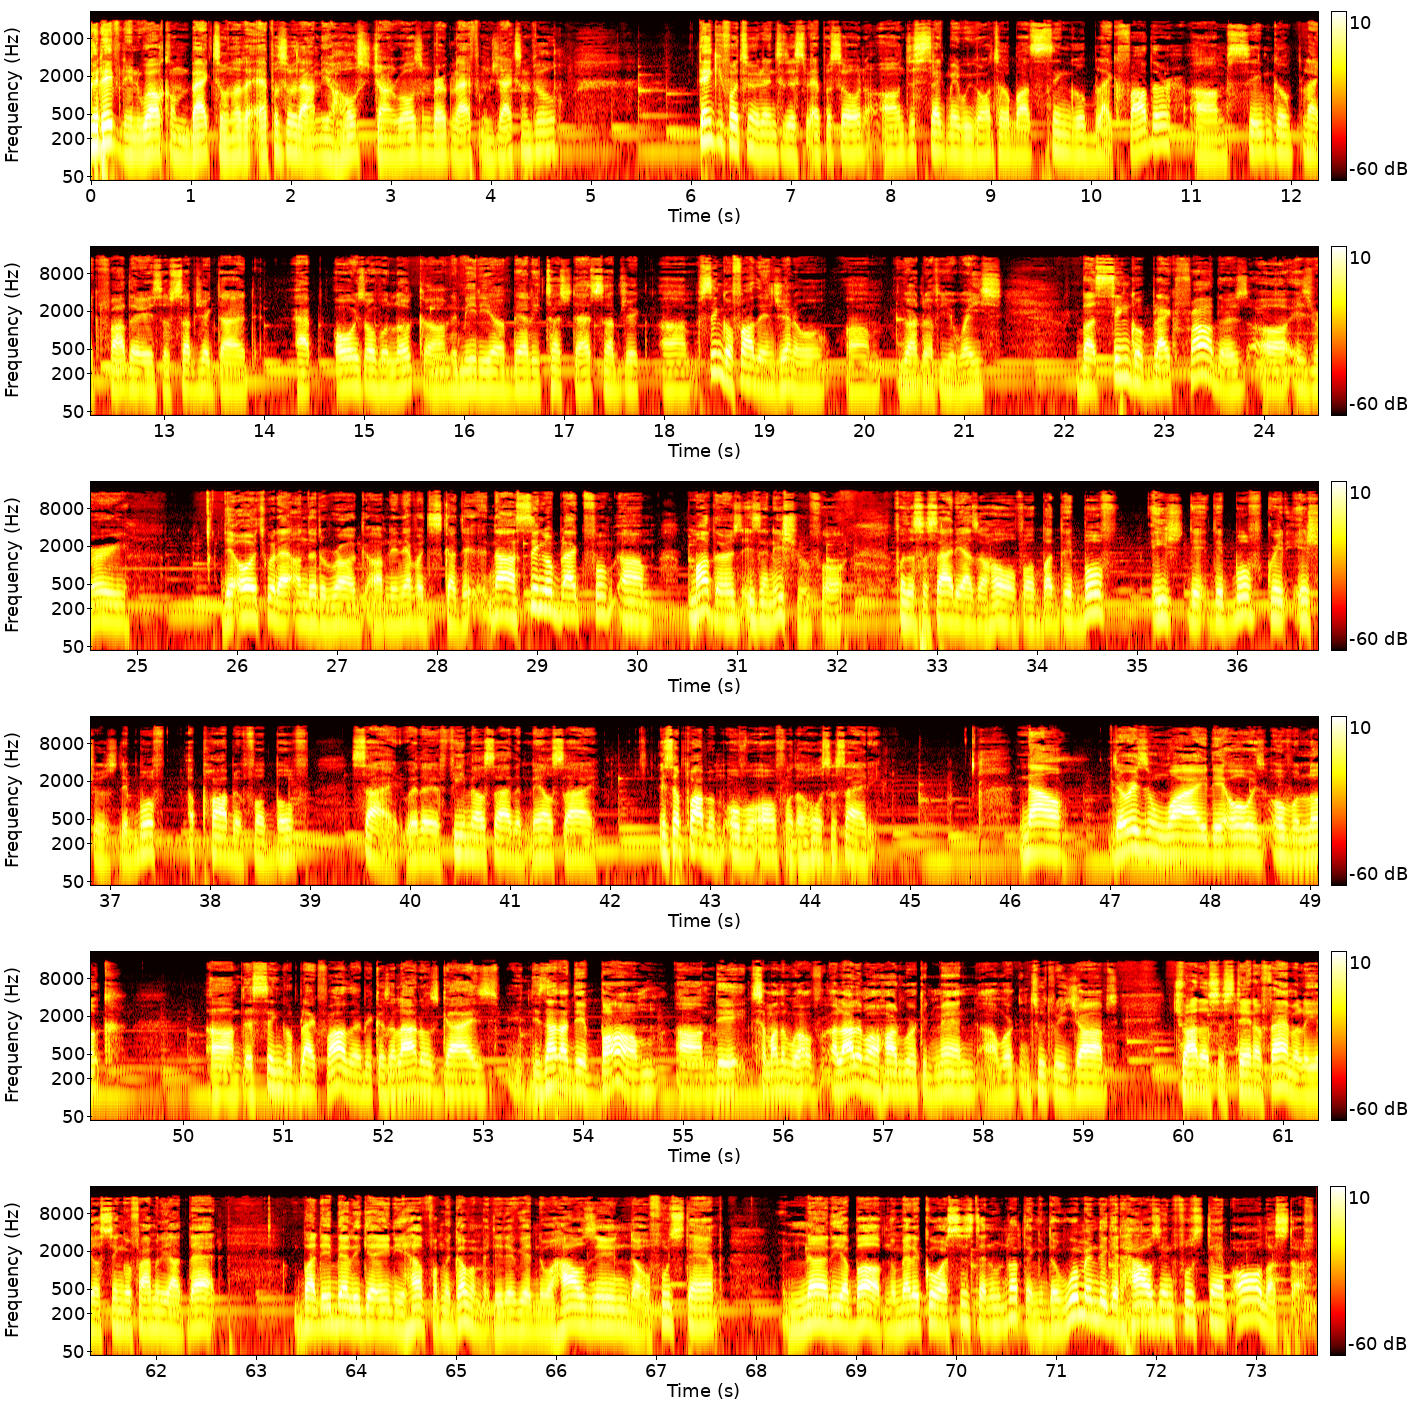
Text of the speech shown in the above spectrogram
Good evening. Welcome back to another episode. I'm your host, John Rosenberg, live from Jacksonville. Thank you for tuning into this episode. On this segment, we're going to talk about single black father. Um, single black father is a subject that I always overlook. Um, the media barely touch that subject. Um, single father in general, um, regardless of your race, but single black fathers uh, is very they always put that under the rug. Um, they never discuss it. Now, single black um, mothers is an issue for for the society as a whole. For but they both they they both great issues. They're both a problem for both side, whether the female side, the male side. It's a problem overall for the whole society. Now, the reason why they always overlook um, the single black father because a lot of those guys, it's not that they're bum. Um, they some of them will, a lot of them are hardworking men, uh, working two three jobs, try to sustain a family, a single family at that. But they barely get any help from the government. They don't get no housing, no food stamp, none of the above, no medical assistance, nothing. The women they get housing, food stamp, all that stuff.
